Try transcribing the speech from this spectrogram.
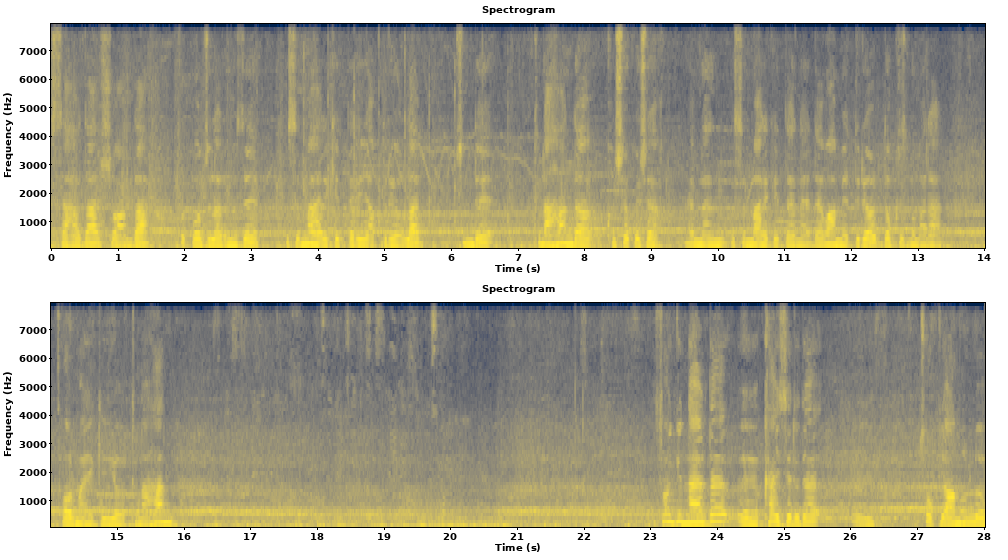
sahada şu anda futbolcularımızı ısınma hareketleri yaptırıyorlar. Şimdi Tunahan da koşa koşa hemen ısınma hareketlerine devam ettiriyor. 9 numara formayı giyiyor Tunahan. Son günlerde e, Kayseri'de e, çok yağmurlu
